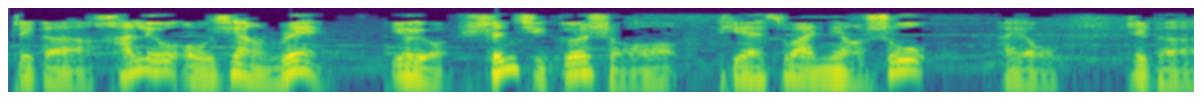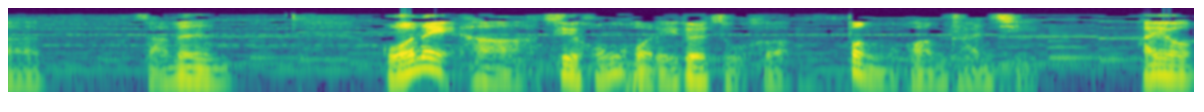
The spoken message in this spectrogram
这个韩流偶像 Rain，又有神曲歌手 PSY 鸟叔，还有这个。咱们国内哈最红火的一对组合凤凰传奇，还有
